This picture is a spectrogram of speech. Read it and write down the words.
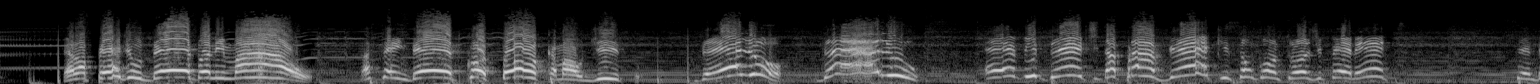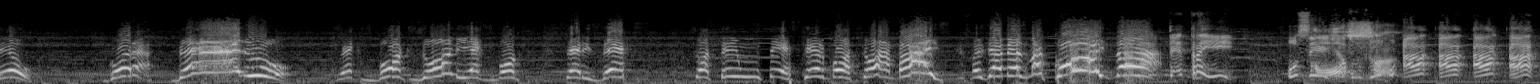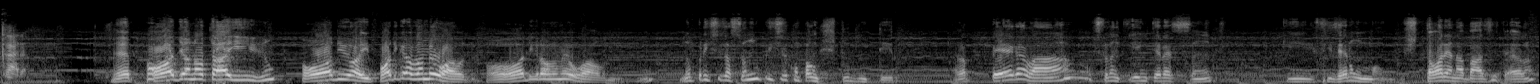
Ela perde o dedo, animal! Tá sem dedo, cotoca, maldito! Velho! Velho! É evidente, dá pra ver que são controles diferentes! Entendeu? Agora, velho! O Xbox One e Xbox Series X só tem um terceiro botão a mais, mas é a mesma coisa! Tetra aí. Ou seja, Nossa. um jogo AAAA, cara. É, pode anotar aí, viu? Pode, aí, pode gravar meu áudio. Pode gravar meu áudio. viu? Não precisa, só não precisa comprar um estudo inteiro. Ela pega lá as franquias interessantes que fizeram uma história na base dela.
